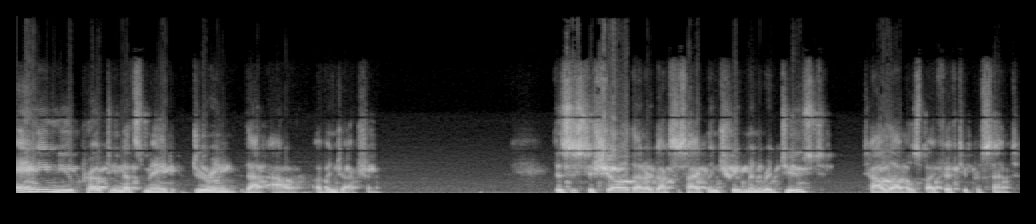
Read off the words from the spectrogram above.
any new protein that's made during that hour of injection. This is to show that our doxycycline treatment reduced tau levels by 50%.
